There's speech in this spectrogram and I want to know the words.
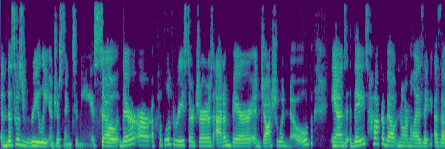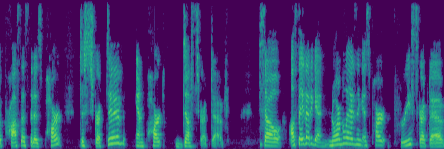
And this was really interesting to me. So, there are a couple of researchers, Adam Bear and Joshua Knobe, and they talk about normalizing as a process that is part descriptive and part descriptive. So I'll say that again. Normalizing is part prescriptive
